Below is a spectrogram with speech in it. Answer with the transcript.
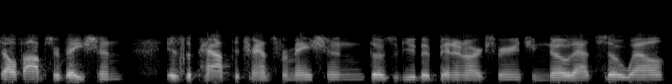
self observation is the path to transformation. Those of you that have been in our experience, you know that so well.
